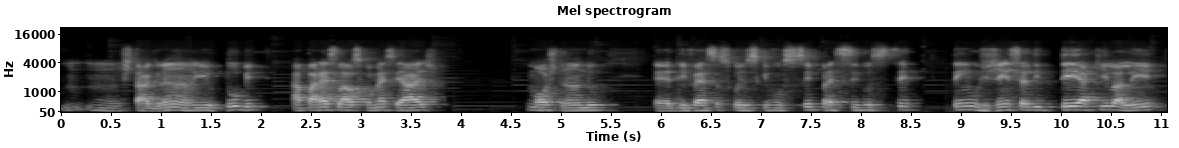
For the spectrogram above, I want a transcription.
um Instagram, YouTube, aparece lá os comerciais mostrando é, diversas coisas que você precisa, você tem urgência de ter aquilo ali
